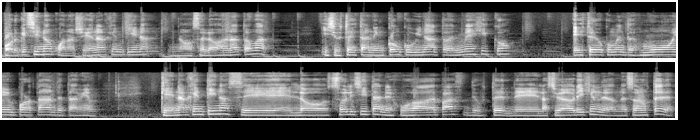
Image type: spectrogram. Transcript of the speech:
Porque si no, cuando lleguen a Argentina, no se lo van a tomar. Y si ustedes están en concubinato en México, este documento es muy importante también. Que en Argentina se lo solicita en el juzgado de paz de, usted, de la ciudad de origen de donde son ustedes.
